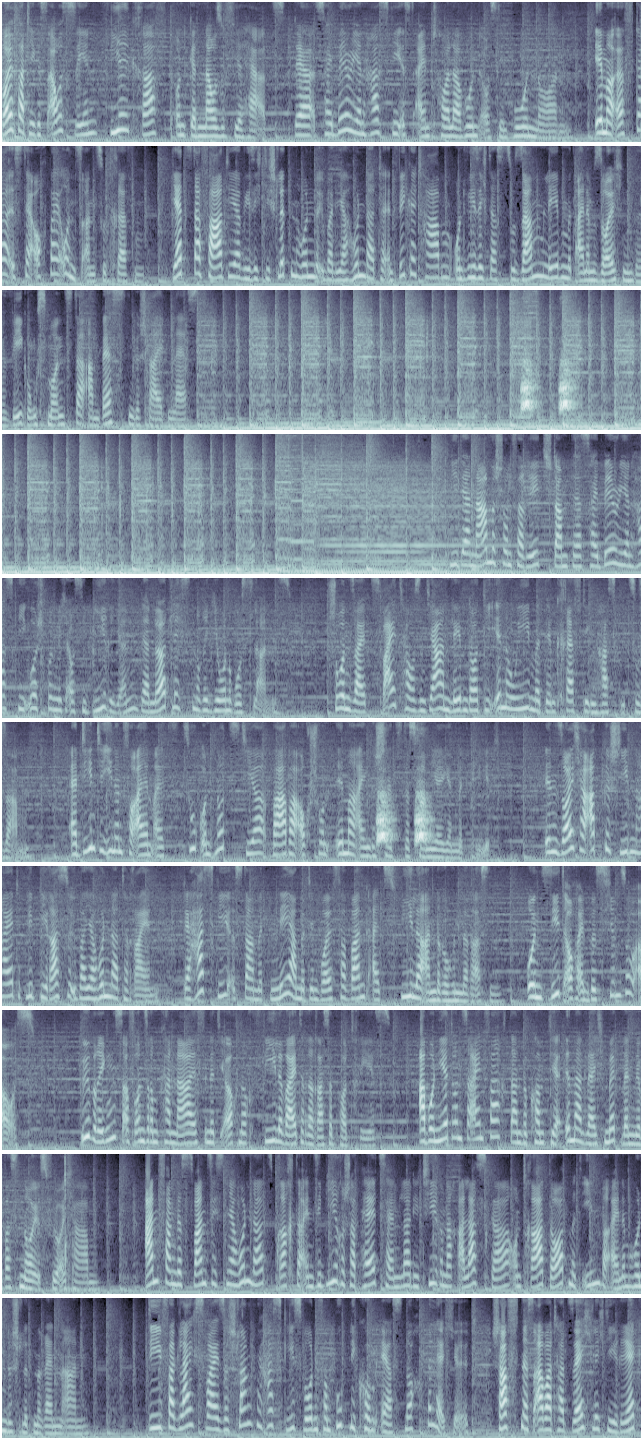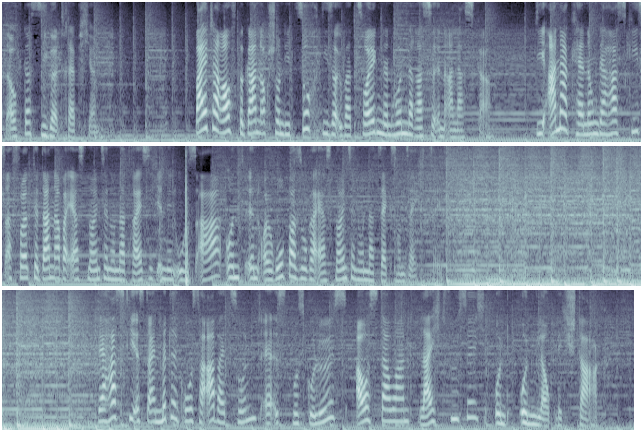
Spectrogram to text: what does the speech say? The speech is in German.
Wolfartiges Aussehen, viel Kraft und genauso viel Herz. Der Siberian Husky ist ein toller Hund aus dem hohen Norden. Immer öfter ist er auch bei uns anzutreffen. Jetzt erfahrt ihr, wie sich die Schlittenhunde über die Jahrhunderte entwickelt haben und wie sich das Zusammenleben mit einem solchen Bewegungsmonster am besten gestalten lässt. Wie der Name schon verrät, stammt der Siberian Husky ursprünglich aus Sibirien, der nördlichsten Region Russlands. Schon seit 2000 Jahren leben dort die Inuit mit dem kräftigen Husky zusammen. Er diente ihnen vor allem als Zug- und Nutztier, war aber auch schon immer ein geschätztes Familienmitglied. In solcher Abgeschiedenheit blieb die Rasse über Jahrhunderte rein. Der Husky ist damit näher mit dem Wolf verwandt als viele andere Hunderassen. Und sieht auch ein bisschen so aus. Übrigens, auf unserem Kanal findet ihr auch noch viele weitere Rasseporträts. Abonniert uns einfach, dann bekommt ihr immer gleich mit, wenn wir was Neues für euch haben. Anfang des 20. Jahrhunderts brachte ein sibirischer Pelzhändler die Tiere nach Alaska und trat dort mit ihnen bei einem Hundeschlittenrennen an. Die vergleichsweise schlanken Huskies wurden vom Publikum erst noch belächelt, schafften es aber tatsächlich direkt auf das Siegertreppchen. Bald darauf begann auch schon die Zucht dieser überzeugenden Hunderasse in Alaska. Die Anerkennung der Huskies erfolgte dann aber erst 1930 in den USA und in Europa sogar erst 1966. Der Husky ist ein mittelgroßer Arbeitshund. Er ist muskulös, ausdauernd, leichtfüßig und unglaublich stark.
